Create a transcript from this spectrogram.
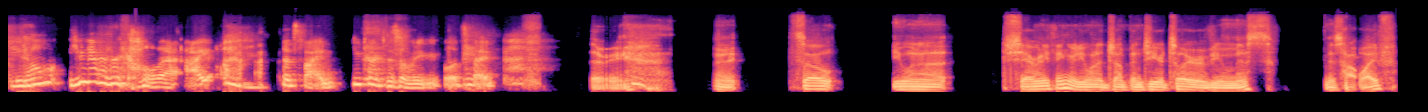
you don't you never recall that. I that's fine. You talk to so many people, it's fine. There. All right. So, you want to share anything, or you want to jump into your toy review, Miss Miss Hot Wife?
